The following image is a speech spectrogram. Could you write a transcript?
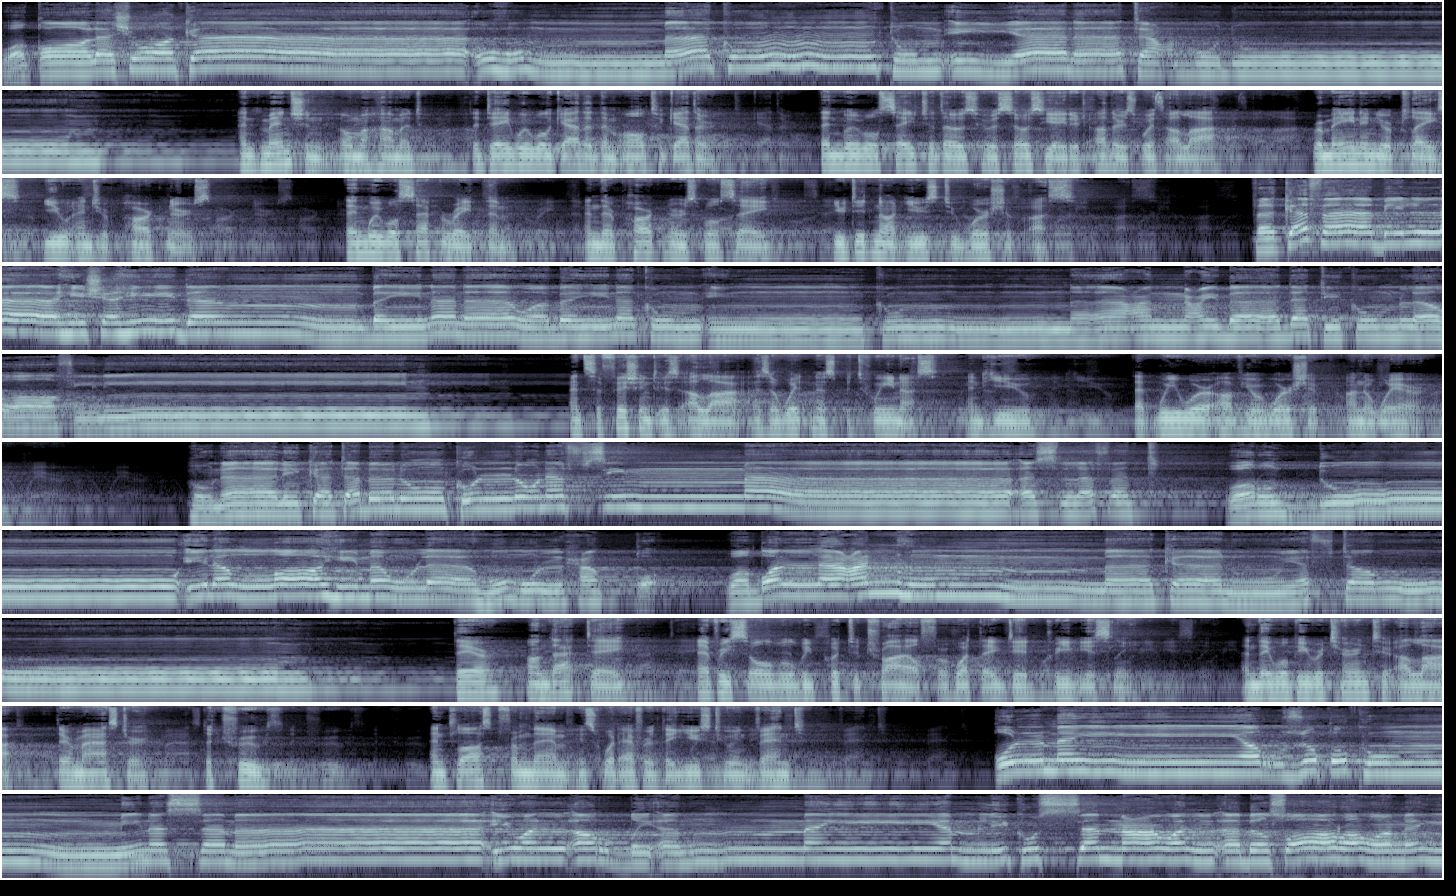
وقال شركاؤهم ما كنتم ايانا تعبدون And mention, O Muhammad, the day we will gather them all together. Then we will say to those who associated others with Allah, Remain in your place, you and your partners. Then we will separate them, and their partners will say, You did not use to worship us. فكفى بالله شهيدا بيننا وبينكم ان كنا عن عبادتكم لغافلين And sufficient is Allah as a witness between us and you that we were of your worship unaware. هنالك تبلو كل نفس ما أسلفت وردوا إلى الله مولاهم الحق وضل عنهم ما كانوا يفترون. There, on that day, every soul will be put to trial for what they did previously, and they will be returned to Allah, their Master, the truth, and lost from them is whatever they used to invent. قل من يرزقكم من السماء والارض ام من يملك السمع والأبصار ومن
